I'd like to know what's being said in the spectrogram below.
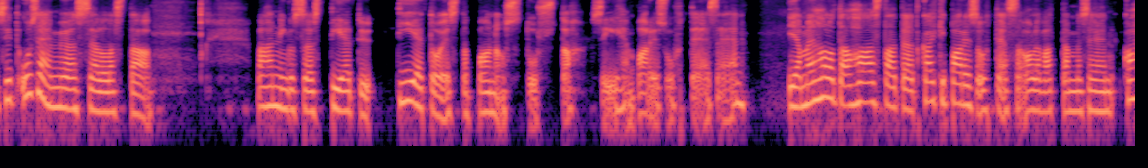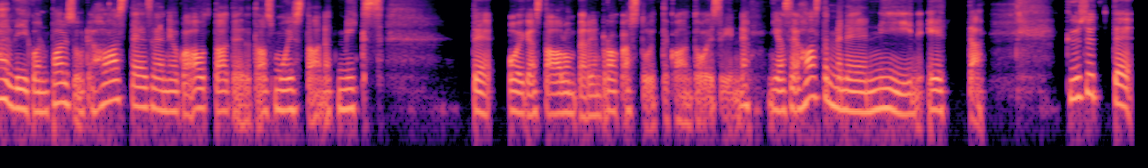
sitten usein myös sellaista vähän niin kuin sellaista tiety, tietoista panostusta siihen parisuhteeseen. Ja me halutaan haastaa teidät kaikki parisuhteessa olevat tämmöiseen kahden viikon parisuhdehaasteeseen, joka auttaa teitä taas muistamaan, että miksi te oikeastaan alun perin rakastuittekaan toisiinne. Ja se haaste menee niin, että kysytte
